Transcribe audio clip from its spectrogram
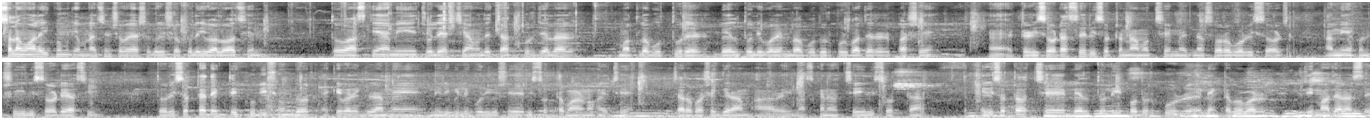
আসসালামু আলাইকুম, কেমন আছেন সবাই? আশা করি সকলেই ভালো আছেন। তো আজকে আমি চলে আসছি আমাদের চাঁদপুর জেলার মতলব উত্তরের বেলতলি বলেন বা বদরপুর বাজারের পাশে। একটা রিসর্ট আছে, রিসর্টটার নাম হচ্ছে মেঘনা সরোবর রিসর্ট। আমি এখন সেই রিসর্টে আছি। তো রিসর্টটা দেখতে খুবই সুন্দর। একেবারে গ্রামে নিরিবিলি পরিবেশে রিসর্টটা বানানো হয়েছে, চারপাশে গ্রাম, আর এই মাঝখানে হচ্ছে এই রিসর্টটা। এই রিসর্টটা হচ্ছে বেলতলি, বদরপুর, ল্যাংটা বাবার যে মাজার আছে,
